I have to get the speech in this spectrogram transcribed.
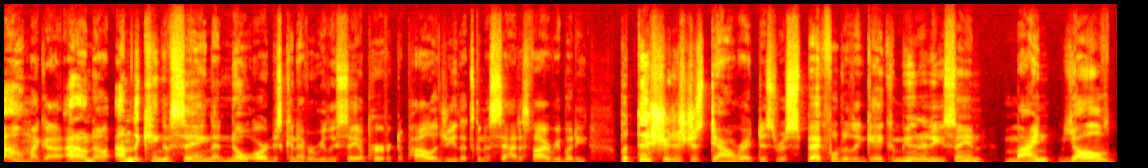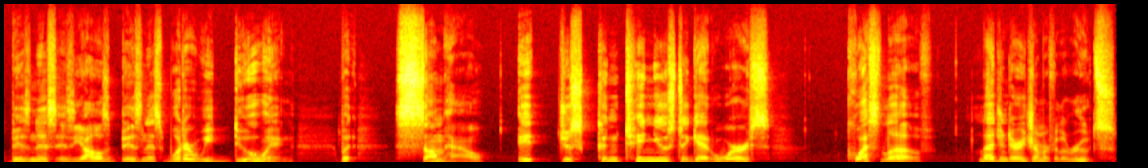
oh my god, I don't know. I'm the king of saying that no artist can ever really say a perfect apology that's gonna satisfy everybody. But this shit is just downright disrespectful to the gay community, saying mine y'all's business is y'all's business. What are we doing? But somehow it just continues to get worse. Questlove, legendary drummer for the Roots.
